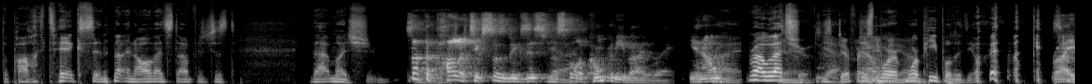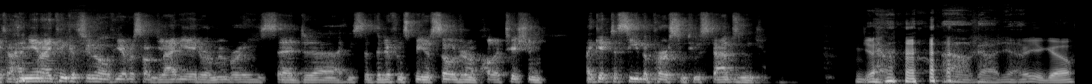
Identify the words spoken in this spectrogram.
the politics and and all that stuff is just that much. It's not the politics doesn't exist in yeah. a small company, by the way. You know, right? Right. Well, that's yeah, true. Yeah, different. There's more yeah. more people to deal with. right. I mean, I think it's you know, if you ever saw Gladiator, remember he said uh, he said the difference between a soldier and a politician. I get to see the person who stabs me. Yeah. oh God. Yeah. There you go,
